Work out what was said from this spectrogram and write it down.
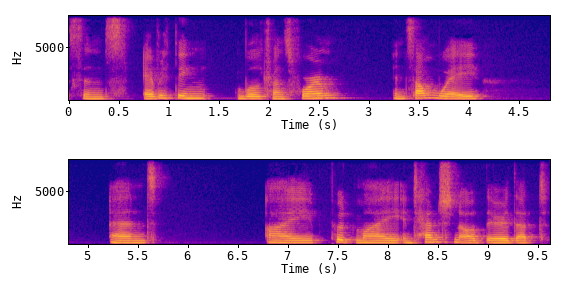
since everything will transform in some way, and I put my intention out there that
